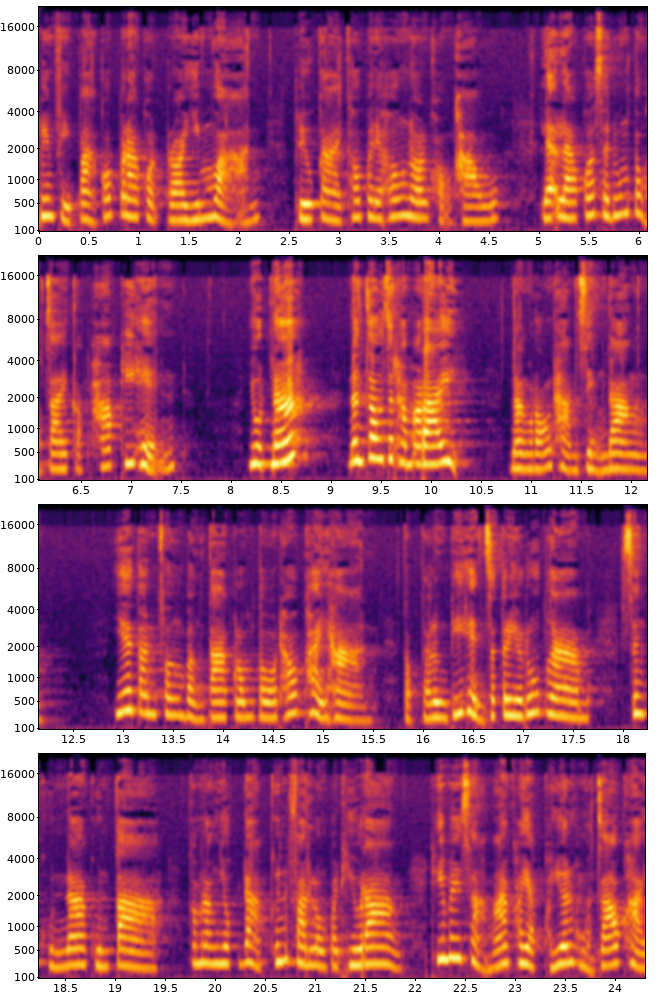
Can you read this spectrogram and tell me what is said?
ริมฝีปากก็ปรากฏรอยยิ้มหวานพริ้วกายเข้าไปในห้องนอนของเขา และแล้วก็สะดุ้งตกใจกับภาพที่เห็น หยุดนะ นั่นเจ้าจะทำอะไร นางร้องถามเสียงดัง เย่ตันเฟิงเบิ่งตากลมโตเท่าไข่ห่าน ตกตะลึงที่เห็นสตรีรูปงาม ซึ่งคุ้นหน้าคุ้นตากำลังยกดาบขึ้นฟันลงไปที่ร่าง ที่ไม่สามารถขยับเขยื่อนของเจ้าขาย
